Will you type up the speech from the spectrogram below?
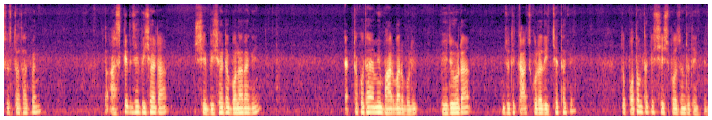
সুস্থ থাকবেন। তো আজকের যে বিষয়টা, সে বিষয়টা বলার আগে একটা কথাই আমি বারবার বলি, ভিডিওটা যদি কাজ করার ইচ্ছে থাকে, তো প্রথম থেকে শেষ পর্যন্ত দেখবেন।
